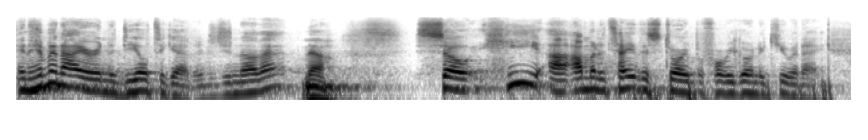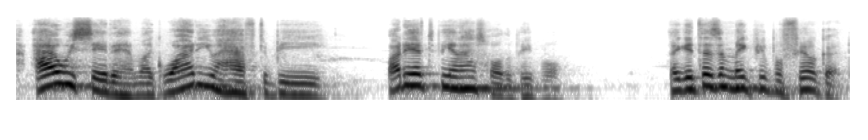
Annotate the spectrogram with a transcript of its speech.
And him and I are in a deal together. Did you know that? No. So he, uh, I'm going to tell you this story before we go into Q and A. I always say to him, like, why do you have to be, why do you have to be an asshole to people? Like, it doesn't make people feel good.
